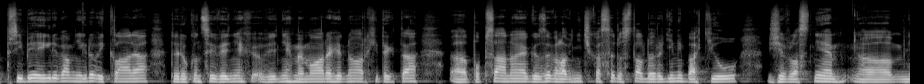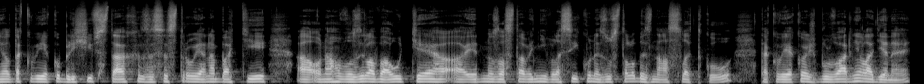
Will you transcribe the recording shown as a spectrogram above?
příběhy, kdy vám někdo vykládá, to je dokonce v jedněch, v jedněch memoárech jednoho architekta uh, popsáno, jak Josef Hlavnička se dostal do rodiny Baťů, že vlastně uh, měl takový jako blížší vztah se sestrou Jana Bati a ona ho vozila v autě a, a jedno zastavení v lesíku nezůstalo bez následku, takový jako až bulvárně laděné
